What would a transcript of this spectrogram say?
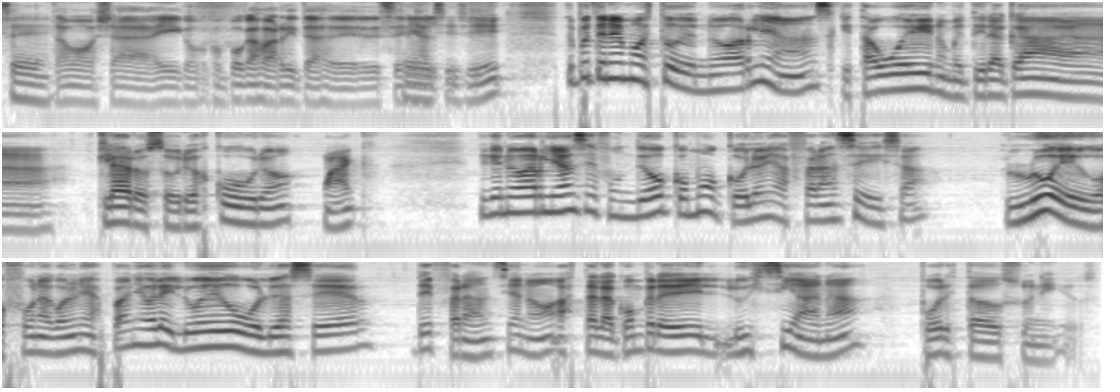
Sí. Estamos ya ahí con, con pocas barritas de, de, señal. Sí, sí, sí. Después tenemos esto de Nueva Orleans, que está bueno meter acá claro sobre oscuro. Que Nueva Orleans se fundó como colonia francesa. Luego fue una colonia española y luego volvió a ser de Francia, ¿no? Hasta la compra de Luisiana por Estados Unidos.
